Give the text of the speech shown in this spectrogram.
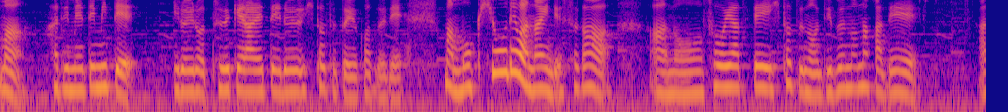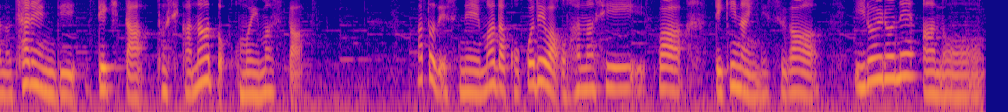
まあ始めてみていろいろ続けられてる一つということで、まあ、目標ではないんですがあのそうやって一つの自分の中であのチャレンジできた年かなと思いました。あとですねまだここではお話はできないんですがいろいろねあの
